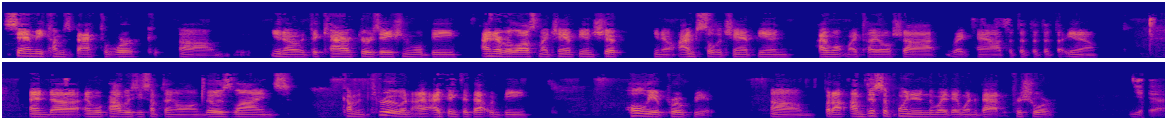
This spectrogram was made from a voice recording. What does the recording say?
Sami comes back to work, um, you know, the characterization will be, I never lost my championship you know, I'm still the champion. I want my title shot right now. Da, da, da, you know, and uh, and we'll probably see something along those lines coming through, and I, I think that that would be wholly appropriate. Um, but I, I'm disappointed in the way they went about it for sure. Yeah.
